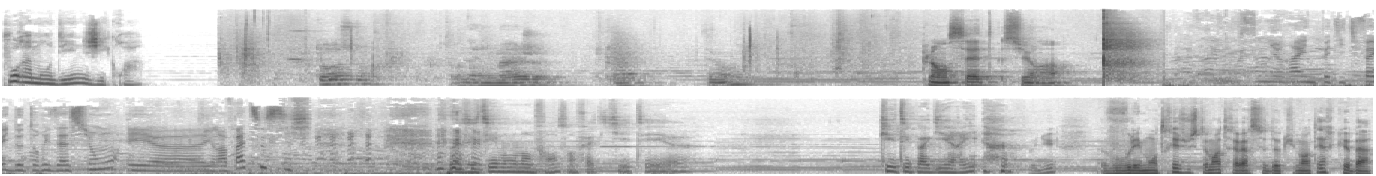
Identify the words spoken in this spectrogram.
pour Amandine, j'y crois. Tourne On a l'image. C'est bon Plan 7 sur 1. Il signera une petite feuille d'autorisation et euh, il n'y aura pas de souci. C'était mon enfance en fait qui était euh, qui était pas guérie. Vous voulez montrer justement à travers ce documentaire que bah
